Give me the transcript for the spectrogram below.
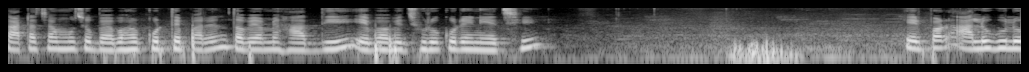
কাটা চামচও ব্যবহার করতে পারেন, তবে আমি হাত দিয়ে এভাবে ঝুরো করে নিয়েছি। এরপর আলুগুলো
